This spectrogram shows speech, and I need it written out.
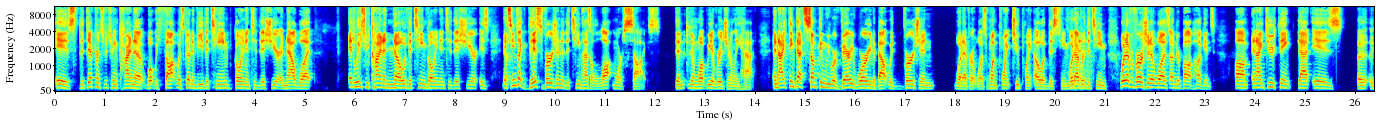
is the difference between kind of what we thought was going to be the team going into this year, and now what at least we kind of know the team going into this year is. It seems like this version of the team has a lot more size than than what we originally had. And I think that's something we were very worried about with version whatever it was 1.2.0 of this team, whatever yeah. the team, whatever version it was under Bob Huggins. Um, and I do think that is a, a,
